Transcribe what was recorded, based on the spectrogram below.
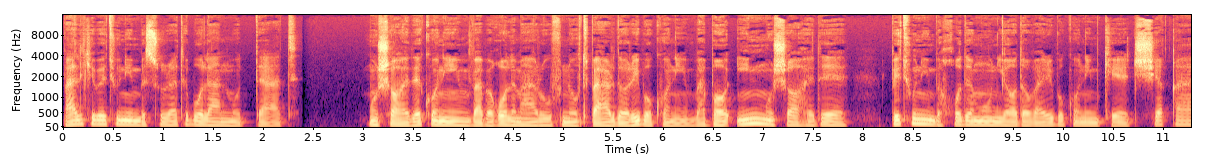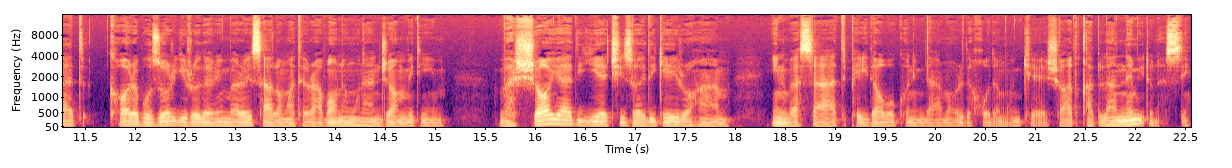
بلکه بتونیم به صورت بلند مدت مشاهده کنیم و به قول معروف نوت برداری بکنیم و با این مشاهده بتونیم به خودمون یادآوری بکنیم که چقدر کار بزرگی رو داریم برای سلامت روانمون انجام میدیم و شاید یه چیزای دیگه ای رو هم این وسط پیدا بکنیم در مورد خودمون که شاید قبلا نمی‌دونستیم.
